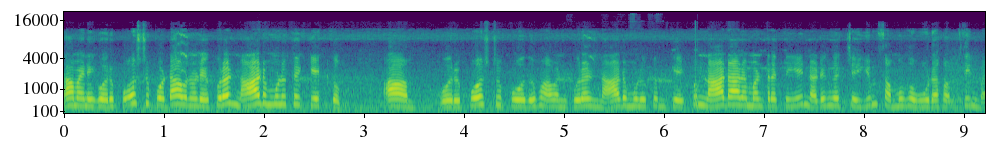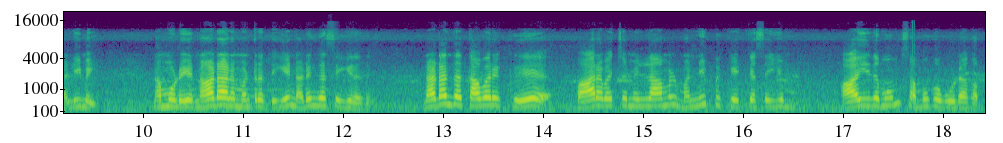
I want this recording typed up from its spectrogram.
நாம் இன்னைக்கு ஒரு போஸ்ட் போட்டால் அவனுடைய குரல் நாடு முழுக்க கேட்கும். ஆம் ஒரு போஸ்ட் போதும் அவன் குரல் நாடு முழுக்கும் கேட்கும். நாடாளுமன்றத்தையே நடுங்கச் செய்யும் சமூக ஊடகத்தின் வலிமை நம்முடைய நாடாளுமன்றத்தையே நடுங்க செய்கிறது. நடந்த தவறுக்கு பாரபட்சம் இல்லாமல் மன்னிப்பு கேட்க செய்யும் ஆயுதமும் சமூக ஊடகம்.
